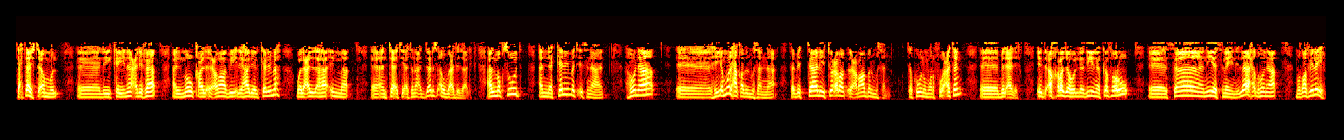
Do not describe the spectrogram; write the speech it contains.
تحتاج تأمل آه، لكي نعرف الموقع الإعرابي لهذه الكلمة ولعلها إما آه، أن تأتي أثناء الدرس أو بعد ذلك. المقصود أن كلمة اثنان هنا آه، هي ملحقة بالمثنى. فبالتالي تعرب إعراب المثنى تكون مرفوعة بالألف. إذ أخرجه الذين كفروا ثاني اثنين. لاحظ هنا مضاف إليه.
